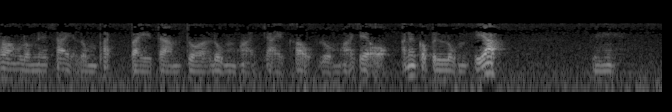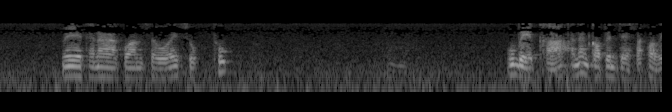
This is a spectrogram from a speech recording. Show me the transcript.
ท้องลมในไส้ลมพัดไปตามตัวลมหายใจเข้า ลมหายใจออก อันนั้นก็เป็นลมเสียทีนี้ เวทนาความสวยสุขทุกข์อุเบกขา อันนั้นก็เป็นแต่สักวเว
